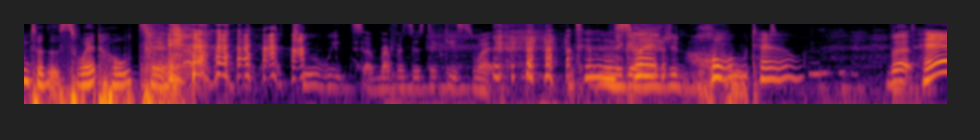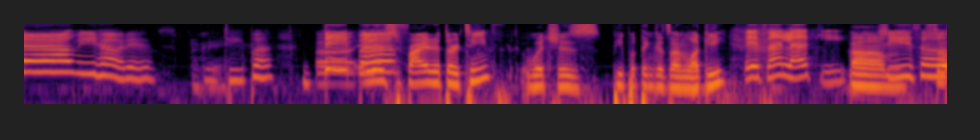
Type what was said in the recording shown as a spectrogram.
Welcome to the Sweat Hotel. Two weeks of references to Keith Sweat. To the Nigga, sweat you- hotel. But Tell me how it is. okay. Deeper, Uh, deeper. it is Friday the 13th, which is people think it's unlucky. it's unlucky. Um, She's so, so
